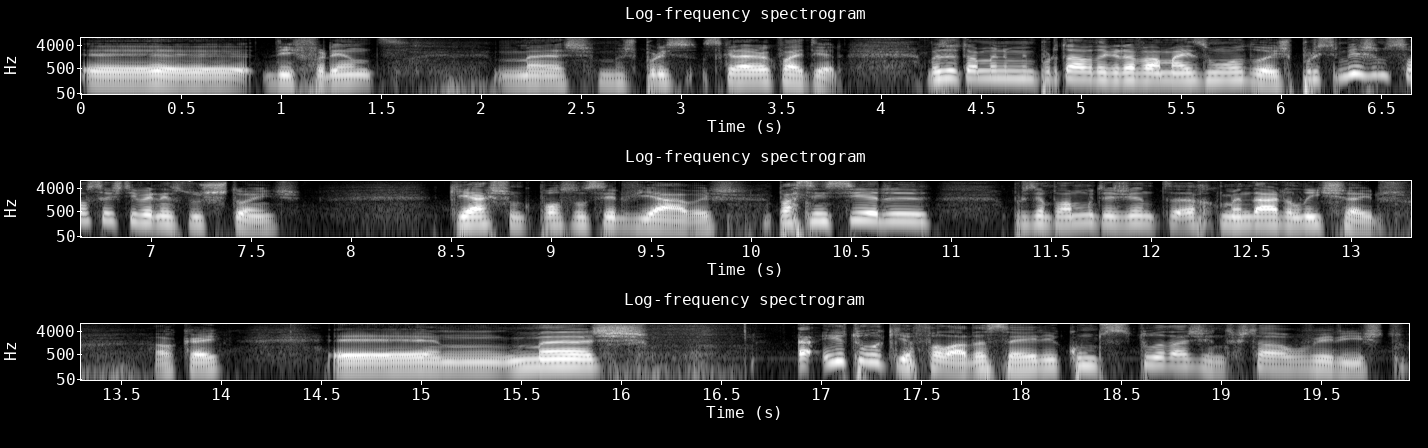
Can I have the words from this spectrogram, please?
uh, diferente, mas, mas por isso se calhar é o que vai ter. Mas eu também não me importava de gravar mais um ou dois, por isso mesmo se vocês tiverem sugestões que acham que possam ser viáveis, passem ser, por exemplo, há muita gente a recomendar lixeiros, ok? Uh, mas ah, eu estou aqui a falar da série como se toda a gente que está a ouvir isto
